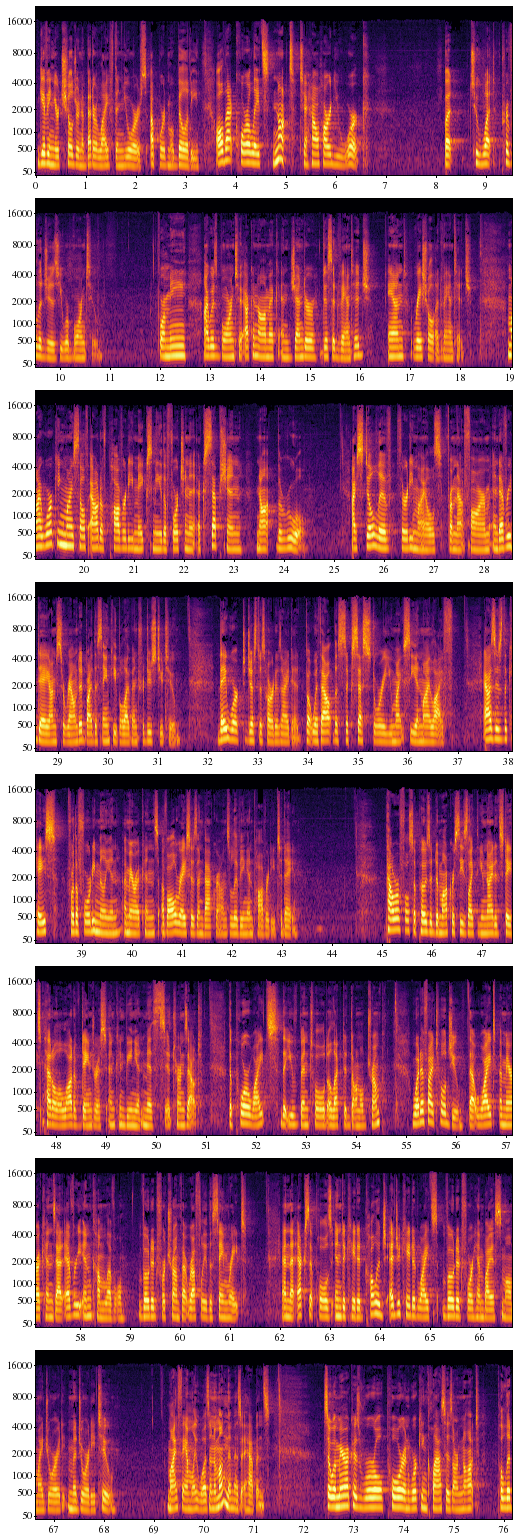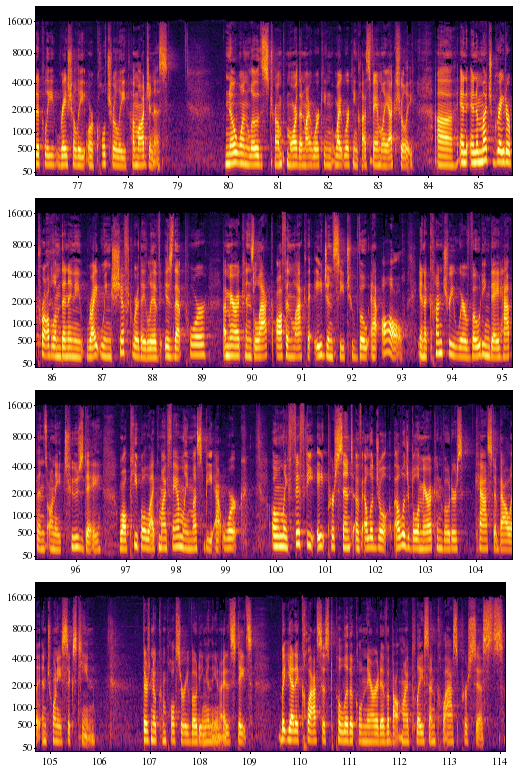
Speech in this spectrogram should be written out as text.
giving your children a better life than yours, upward mobility, all that correlates not to how hard you work, but to what privileges you were born to. For me, I was born to economic and gender disadvantage and racial advantage. My working myself out of poverty makes me the fortunate exception, not the rule. I still live 30 miles from that farm, and every day I'm surrounded by the same people I've introduced you to. They worked just as hard as I did, but without the success story you might see in my life. As is the case for the 40 million Americans of all races and backgrounds living in poverty today. Powerful supposed democracies like the United States peddle a lot of dangerous and convenient myths, it turns out. The poor whites that you've been told elected Donald Trump. What if I told you that white Americans at every income level voted for Trump at roughly the same rate? And the exit polls indicated college educated whites voted for him by a small majority, majority, too. My family wasn't among them, as it happens. So, America's rural, poor, and working classes are not politically, racially, or culturally homogenous. No one loathes Trump more than my working, white working class family, actually. Uh, and, and a much greater problem than any right wing shift where they live is that poor Americans lack, often lack the agency to vote at all in a country where voting day happens on a Tuesday, while people like my family must be at work. Only 58% of eligible, eligible American voters cast a ballot in 2016. There's no compulsory voting in the United States, but yet a classist political narrative about my place and class persists.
